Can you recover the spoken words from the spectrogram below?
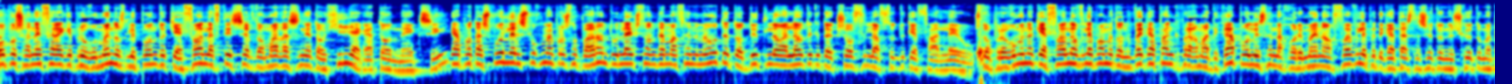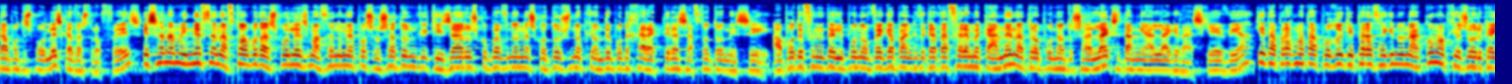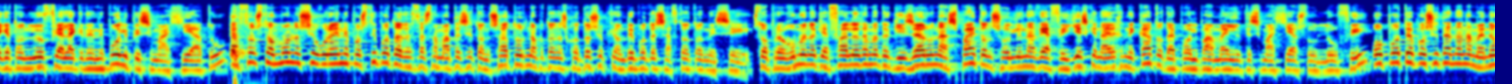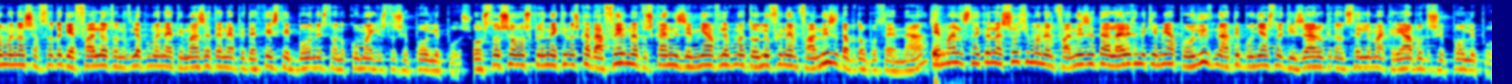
Όπως ανέφερα και προηγουμένως, λοιπόν, το κεφάλαιο αυτής της εβδομάδας είναι το 1106 και από τα spoilers που έχουμε προς το παρόν, τουλάχιστον δεν μαθαίνουμε ούτε τον τίτλο αλλά ούτε και το εξώφυλλο αυτού του κεφαλαίου. Στο προηγούμενο κεφάλαιο, βλέπαμε τον Vegapunk πραγματικά πολύ στεναχωρημένο αφού έβλεπε την κατάσταση του νησιού του μετά από τις πολλές καταστροφές. Και σαν να μην έφτανε αυτό από τα spoilers, μαθαίνουμε πως ο Σάτων και ο Κιζάρου σκοπεύουν να σκοτώσουν οποιονδήποτε χαρακτήρα σε αυτό το νησί. Από ό,τι φαίνεται λοιπόν, ο Vegapunk δεν καταφέρε με κανένα τρόπο να τους αλλάξει τα μυαλά και τα σχέδια και τα πράγματα από εδώ και πέρα θα γίνουν ακόμα πιο ζώρικα για τον Λούφι αλλά και την υπόλοιπη συμμαχία του, καθώς το μόνο σίγουρο είναι πως τίποτα δεν θα σταματήσει τον Σάτουρν από το να σκοτώσει οποιονδήποτε σε αυτό το νησί. Στο προηγούμενο κεφάλαιο είδαμε τον Κιζάρου να σπάει τον Σολίνα διαφυγή και να ρίχνει κάτω τα υπόλοιπα μέλη της συμμαχίας του Λούφι, οπότε όπως ήταν αναμενόμενο σε αυτό το κεφάλαιο τον βλέπουμε να ετοιμάζεται να επιτεθεί στην πόνη, στον Κούμα και στους υπόλοιπους. Ωστόσο όμως πριν εκείνος καταφέρει να τους κάνει ζημιά, βλέπουμε το Λούφι να εμφανίζεται από το πουθενά και μάλιστα κιόλας όχι μόνο εμφανίζεται αλλά ρίχνει και μια πολύ δυνατή πουνιά στον Κιζάρου και τον στέλνει μακριά από τους υπόλοιπους.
